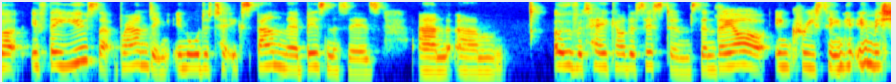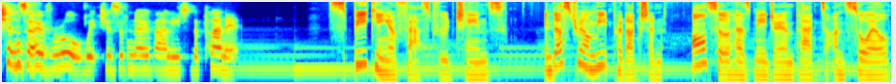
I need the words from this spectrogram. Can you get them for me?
But if they use that branding in order to expand their businesses and um, overtake other systems, then they are increasing emissions overall, which is of no value to the planet. Speaking of fast food chains, industrial meat production also has major impacts on soil,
